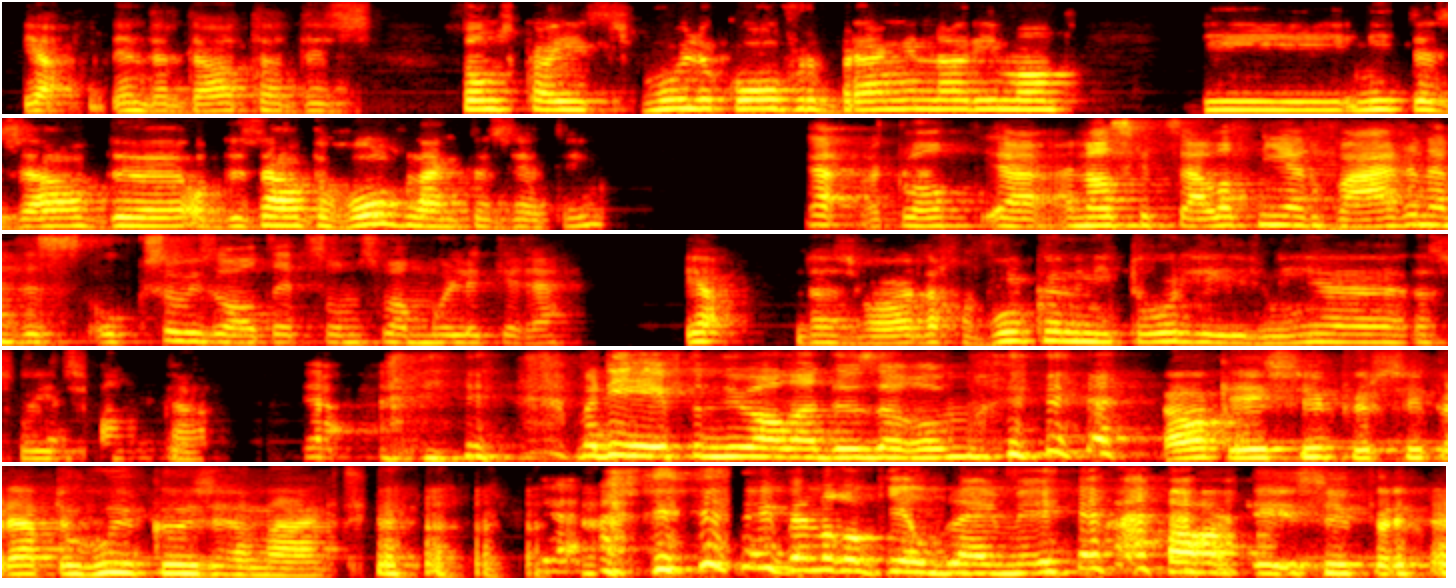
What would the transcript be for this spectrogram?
Ja, inderdaad. Dat is, soms kan je iets moeilijk overbrengen naar iemand die niet dezelfde, op dezelfde golflengte zit. Hè? Ja, dat klopt. Ja. En als je het zelf niet ervaren hebt, is het ook sowieso altijd soms wat moeilijker. Hè? Ja, dat is waar. Dat gevoel kunnen we niet doorgeven. Hè? Eh, dat is zoiets van, ja. Ja, maar die heeft hem nu al, dus daarom. Oké, super, super. Je hebt een goede keuze gemaakt. Ja, ik ben er ook heel blij mee. Oké, super.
